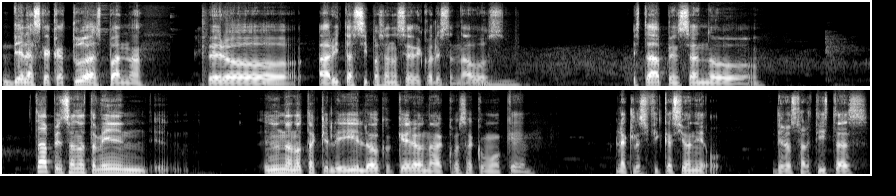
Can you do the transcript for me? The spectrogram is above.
De las cacatúas, pana. Pero ahorita sí pasándose de coles a nabos. Estaba pensando. Estaba pensando también en, una nota que leí, loco, que era una cosa como que la clasificación de los artistas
